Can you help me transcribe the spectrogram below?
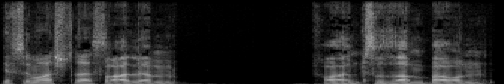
Gibt's immer Stress. vor allem, vor allem Zusammenbauen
